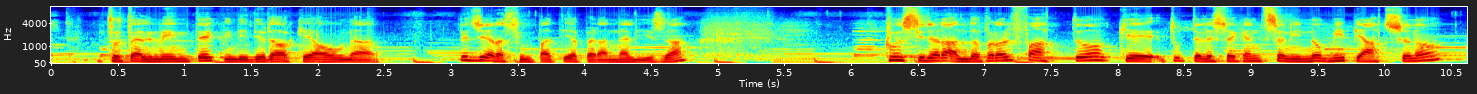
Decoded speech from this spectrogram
totalmente, quindi dirò che ho una leggera simpatia per Annalisa, considerando però il fatto che tutte le sue canzoni non mi piacciono,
